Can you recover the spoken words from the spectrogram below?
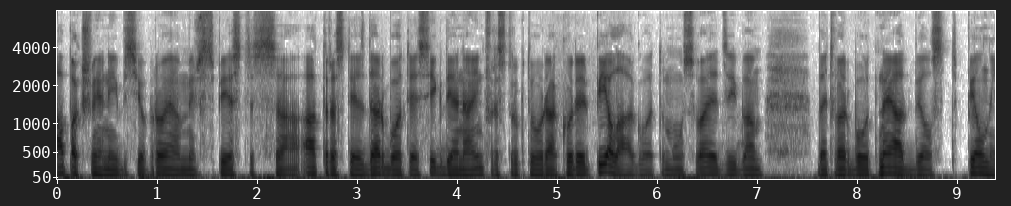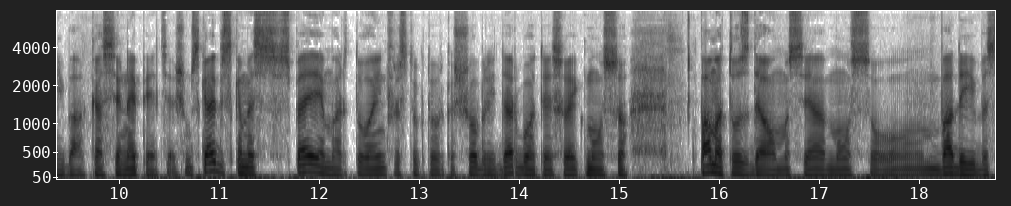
apakšvienības joprojām ir spiestas atrasties, darboties ikdienā infrastruktūrā, kur ir pielāgota mūsu vajadzībām, bet varbūt neatbilst pilnībā, kas ir nepieciešams. Skaidrs, ka mēs spējam ar to infrastruktūru, kas šobrīd darboties, veikt mūsu pamatuzdevumus, ja, mūsu vadības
